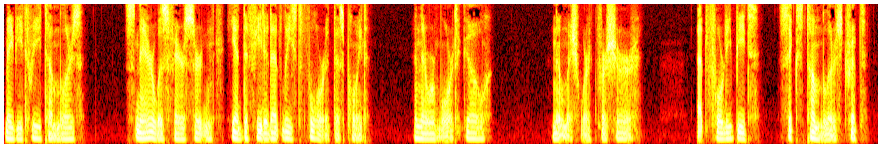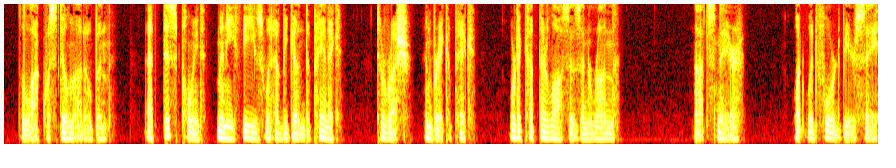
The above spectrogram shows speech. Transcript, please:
maybe three tumblers. Snare was fair certain he had defeated at least four at this point, and there were more to go. Gnomish work for sure. At forty beats, six tumblers tripped. The lock was still not open. At this point, many thieves would have begun to panic, to rush and break a pick, or to cut their losses and run. Not Snare. What would Fordbeer say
